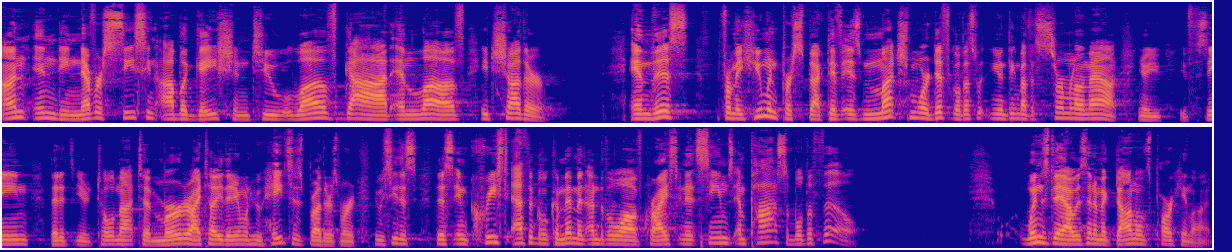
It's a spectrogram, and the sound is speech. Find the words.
unending, never ceasing obligation to love God and love each other. And this, from a human perspective, is much more difficult. That's what you know, think about the Sermon on the Mount. You know, you, have seen that it's, you're told not to murder. I tell you that anyone who hates his brother is murdered. We see this, this increased ethical commitment under the law of Christ, and it seems impossible to fill. Wednesday, I was in a McDonald's parking lot.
